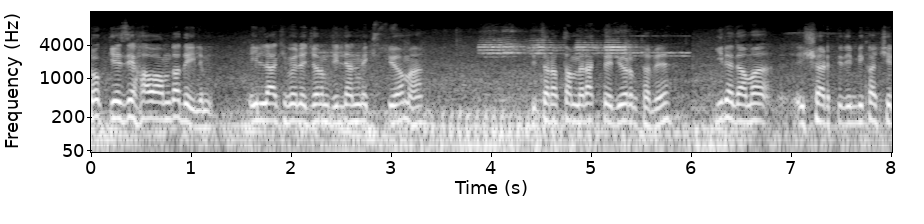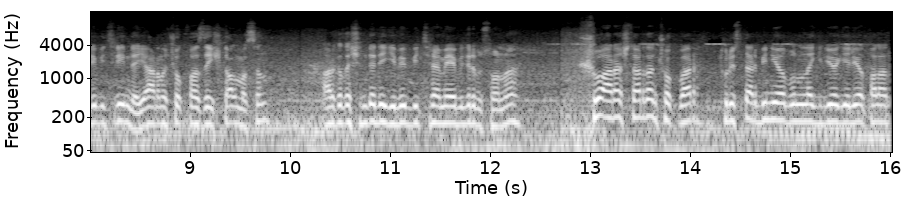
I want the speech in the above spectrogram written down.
Çok gezi havamda değilim. İlla ki böyle canım dinlenmek istiyor ama bir taraftan merak da ediyorum tabi. Yine de ama işaretlediğim birkaç yeri bitireyim de yarına çok fazla iş kalmasın. Arkadaşım dediği gibi bitiremeyebilirim sonra. Şu araçlardan çok var. Turistler biniyor bununla gidiyor geliyor falan.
